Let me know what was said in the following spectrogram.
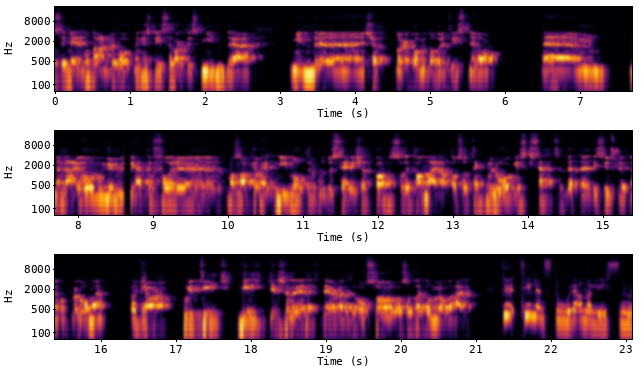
si, mer moderne befolkninger spiser faktisk mindre, mindre, kjøtt når det er kommet over et visst nivå. Um, men det er jo muligheter for uh, Man snakker om helt nye måter å produsere kjøtt på. Så det kan være at også teknologisk sett dette, disse utslippene kommer til å gå ned. Okay. Klart, Politikk virker generelt, det gjør det også, også på dette området her. Du, Til den store analysen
